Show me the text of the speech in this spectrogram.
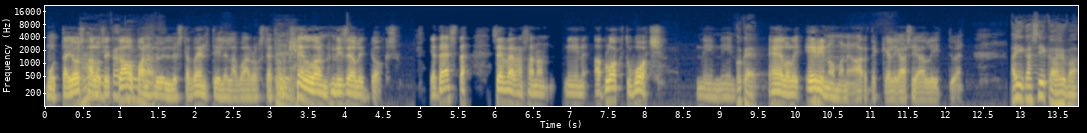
Mutta jos no, halusit kaupan vaan. hyllystä venttiilillä varustetun mm. kellon, niin se oli Doxa. Ja tästä sen verran sanon, niin A Block to Watch, niin, niin okay. heillä oli erinomainen artikkeli asiaan liittyen. Aika sika hyvä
